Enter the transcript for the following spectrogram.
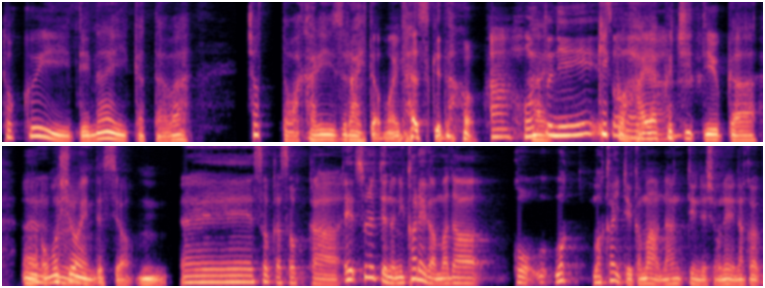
得意でない方は、ちょっと分かりづらいと思いますけど、あ、本当に、結構そうなんや早口っていうか、うんうんうん面白いんですよ。うんえー、そっかそっか。え、それって何？彼がまだ、こう、わ、若いというか、まあ、なんて言うんでしょうね。なんか5、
